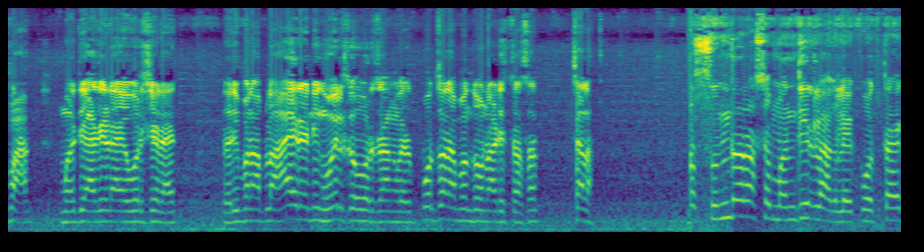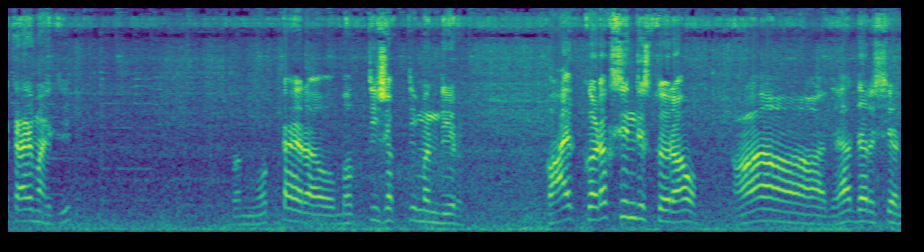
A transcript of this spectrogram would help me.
पाकमध्ये आधी डायव्हर्शन आहेत तरी पण आपला हाय रनिंग होईल कव्हर चांगलं? पोचा आपण दोन अडीच तासात. चला. सुंदर असं मंदिर लागलंय. कोणतं आहे काय माहिती? पण मोठं आहे राव. भक्ती शक्ती मंदिर. काय कडक सीन दिसतोय राव. हा घ्या दर्शन.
